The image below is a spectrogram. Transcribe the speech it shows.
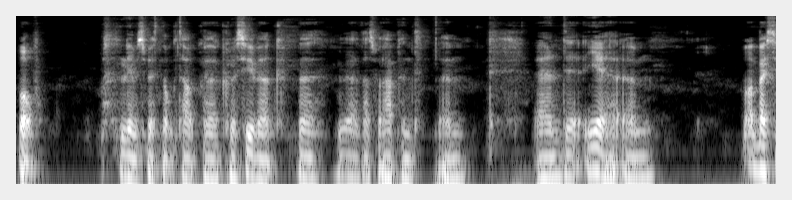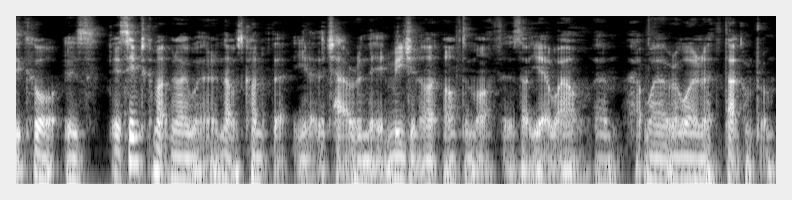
well, Liam Smith knocked out uh, Chris Eubank. Uh, yeah, that's what happened. Um, and uh, yeah, um, my basic thought is it seemed to come out of nowhere, and that was kind of the you know the chatter in the immediate aftermath. It's like, yeah, wow, um, how, where, where on earth did that come from?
